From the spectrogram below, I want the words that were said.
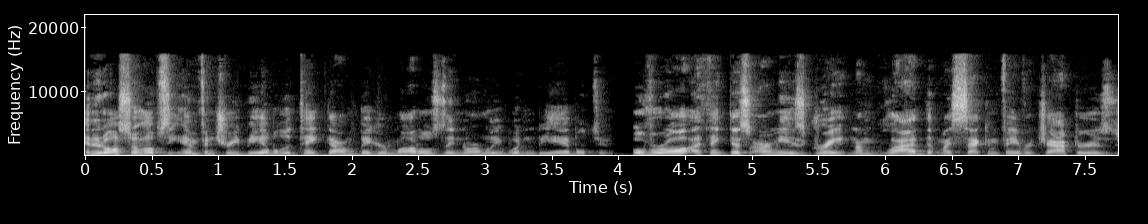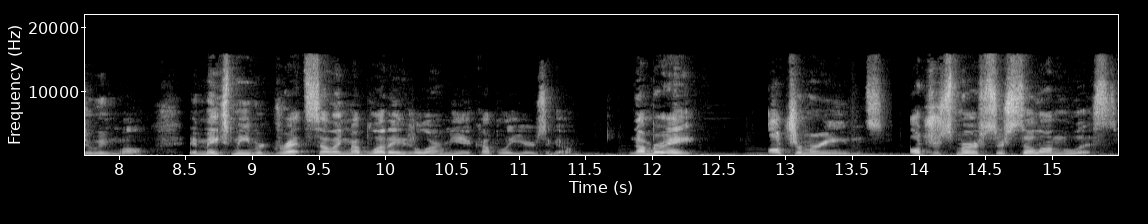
And it also helps the infantry be able to take down bigger models they normally wouldn't be able to. Overall, I think this army is great and I'm glad that my second favorite chapter is doing well. It makes me regret selling my Blood Angel army a couple of years ago. Number 8. Ultramarines. Ultra Smurfs are still on the list.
